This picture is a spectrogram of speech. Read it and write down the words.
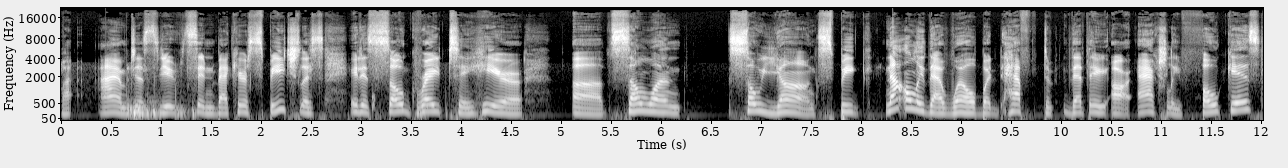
I am just you sitting back here speechless. It is so great to hear uh, someone so young speak not only that well but have to, that they are actually focused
